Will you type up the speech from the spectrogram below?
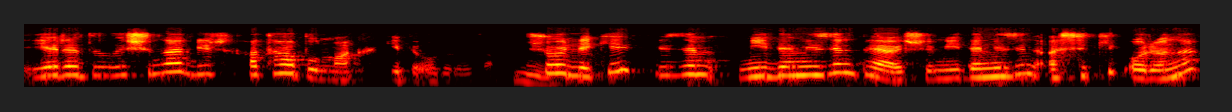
yaratılışına bir hata bulmak gibi olur o zaman. Hmm. Şöyle ki bizim midemizin pH'i, midemizin asitlik oranı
